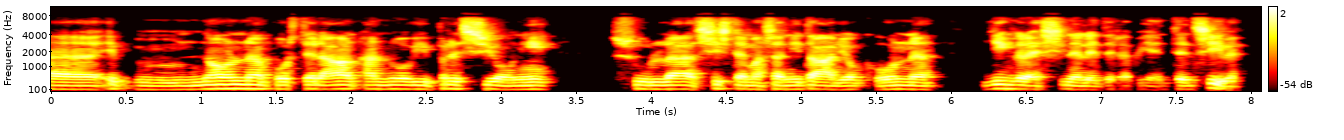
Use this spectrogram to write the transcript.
eh, non porterà a nuove pressioni sul sistema sanitario con gli ingressi nelle terapie intensive.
